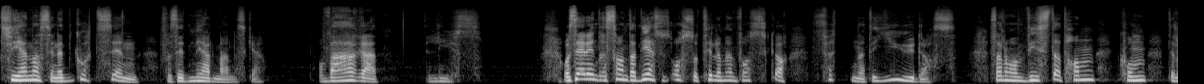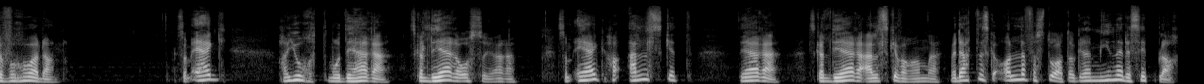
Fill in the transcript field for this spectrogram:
tjenersinn, et godt sinn for sitt medmenneske. Å være lys. Og så er det interessant at Jesus også til og med vasker føttene til Judas. Selv om han visste at han kom til å forråde ham. Som jeg har gjort mot dere, skal dere også gjøre. Som jeg har elsket dere, skal dere elske hverandre. Med dette skal alle forstå at dere er mine disipler,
